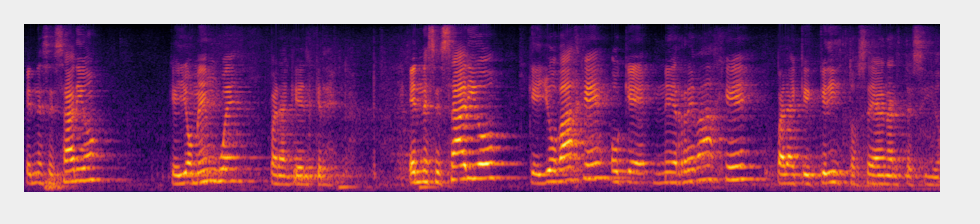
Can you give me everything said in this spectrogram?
Es necesario que yo mengüe para que Él crezca. Es necesario que yo baje o que me rebaje para que Cristo sea enaltecido.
